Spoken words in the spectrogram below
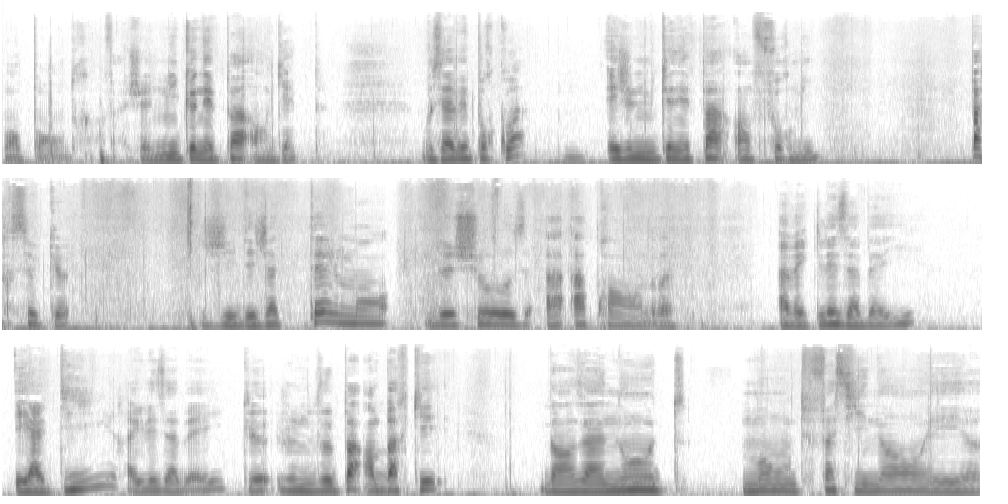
vont pondre. Enfin, je ne m'y connais pas en guêpe. Vous savez pourquoi? Et je ne m'y connais pas en fourmis. Parce que j'ai déjà tellement de choses à apprendre avec les abeilles et à dire avec les abeilles que je ne veux pas embarquer dans un autre monde fascinant et euh,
